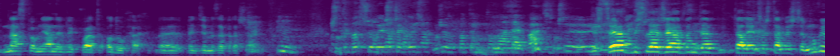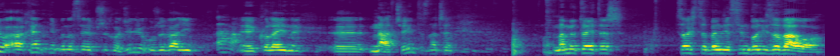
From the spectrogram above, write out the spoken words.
na wspomniany wykład o duchach będziemy zapraszali. Czy ty potrzebujesz czegoś, żeby potem to nalewać? Czy... Wiesz co, ja myślę, że ja będę dalej coś tam jeszcze mówił, a chętnie będą sobie przychodzili, używali Aha. e, kolejnych e, naczyń. To znaczy, mamy tutaj też coś, co będzie symbolizowało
